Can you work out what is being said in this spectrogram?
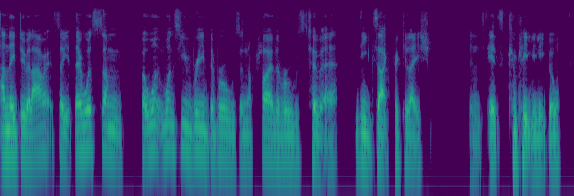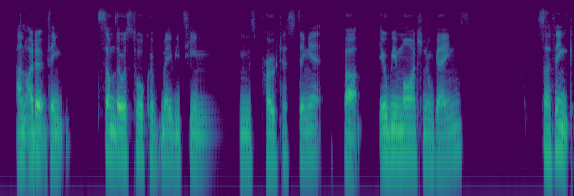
and they do allow it. So there was some, but once you read the rules and apply the rules to it, the exact regulations, it's completely legal. And I don't think some there was talk of maybe teams protesting it, but it'll be marginal gains. So I think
